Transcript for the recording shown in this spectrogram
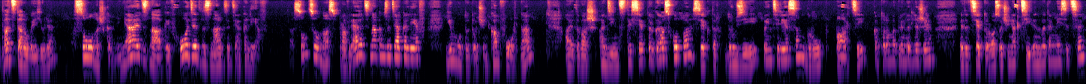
22 июля солнышко меняет знак и входит в знак зодиака Лев. Солнце у нас управляет знаком зодиака Лев. Ему тут очень комфортно. А это ваш одиннадцатый сектор гороскопа, сектор друзей по интересам, групп, партий, к которым мы принадлежим. Этот сектор у вас очень активен в этом месяце.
